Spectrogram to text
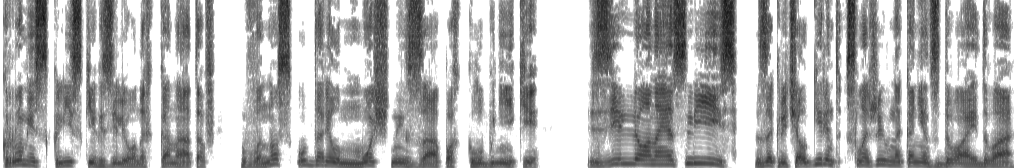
кроме склизких зеленых канатов. В нос ударил мощный запах клубники. «Зеленая слизь!» – закричал Гиринд, сложив, наконец, два и два.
